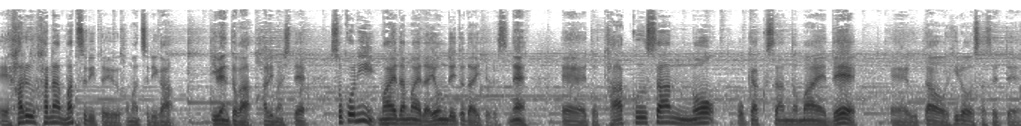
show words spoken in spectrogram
えー、春花祭りというお祭りがイベントがありましてそこに前田前田呼んでいただいてですね、えーと、たくさんのお客さんの前で、えー、歌を披露させて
